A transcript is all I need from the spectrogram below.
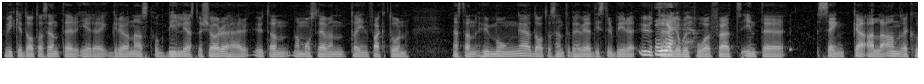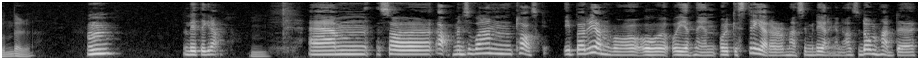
på vilket datacenter är det grönast och billigast att köra det här, utan man måste även ta in faktorn nästan hur många datacenter behöver jag distribuera ut det här Ja. jobbet på för att inte sänka alla andra kunder. Mm, lite grann. Mm. Ehm, så, ja, men så våran task i början var att, att egentligen orkestrera de här simuleringarna. Alltså de hade,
